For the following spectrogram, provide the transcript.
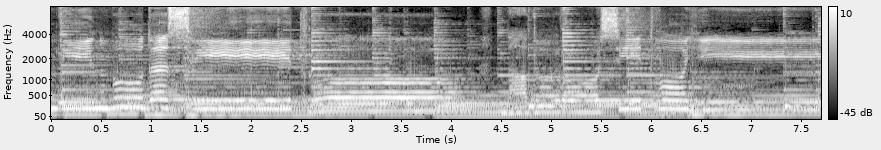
він буде світлом на дорозі твоїй,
